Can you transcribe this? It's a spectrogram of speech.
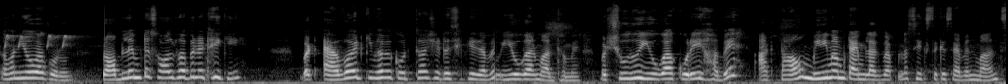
তখন ইয়োগা করুন। প্রবলেমটা সলভ হবে না ঠিকই বাট অ্যাভয়েড কীভাবে করতে হয় সেটা শিখে যাবে ইয়োগার মাধ্যমে। বাট শুধু ইয়োগা করেই হবে, আর তাও মিনিমাম টাইম লাগবে আপনার সিক্স থেকে seven months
